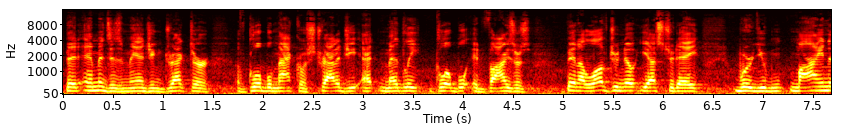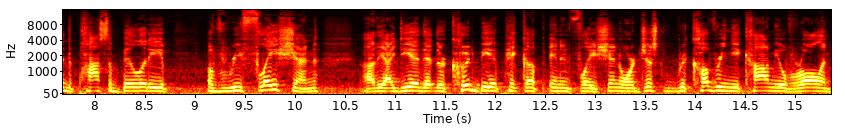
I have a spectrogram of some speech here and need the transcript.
Ben Emons is managing director of global macro strategy at Medley Global Advisors. Ben, I loved your note yesterday where you mined the possibility of reflation, uh, the idea that there could be a pickup in inflation or just recovering the economy overall, and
